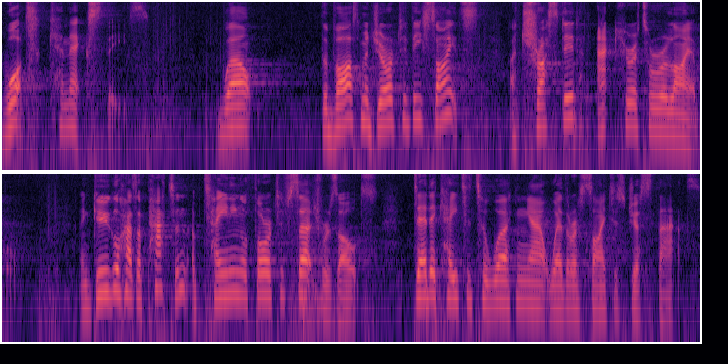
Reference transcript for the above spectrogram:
What connects these? Well, the vast majority of these sites are trusted, accurate, or reliable. And Google has a patent obtaining authoritative search results dedicated to working out whether a site is just that.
